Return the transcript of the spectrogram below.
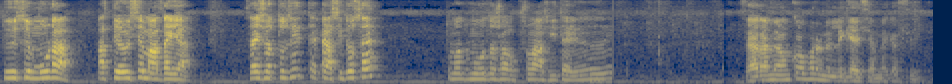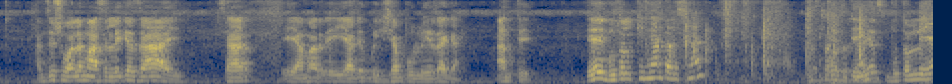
তুই হইছে মুড়া আর তুই হইছে মাদাইয়া। তাই সত্যজিৎ একটা আসি দোষে তোমার মুখ তো সব সময় আসি তাই স্যার আমি অঙ্ক পড়ানোর লেগে আইছি আপনার কাছে। আমি যে সকালে মাছের লেগে যাই স্যার এই আমার এই আরে হিসাব ভুল হয়ে জায়গা আনতে। এই বোতল কিনে আনতারস না? বোতল লিয়ে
